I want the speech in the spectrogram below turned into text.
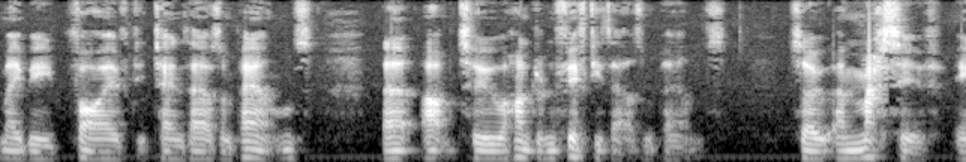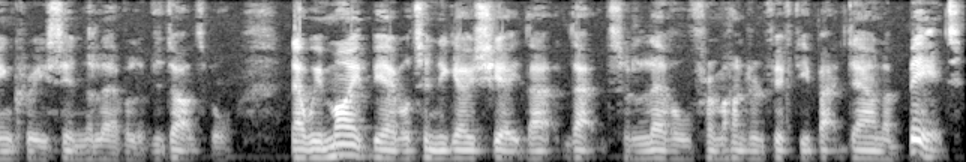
maybe five to ten thousand pounds uh, up to one hundred and fifty thousand pounds. So a massive increase in the level of deductible. Now we might be able to negotiate that that sort of level from 150 back down a bit,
